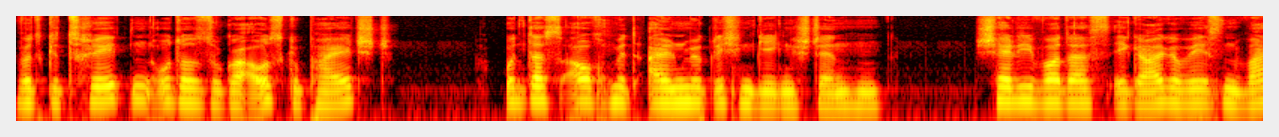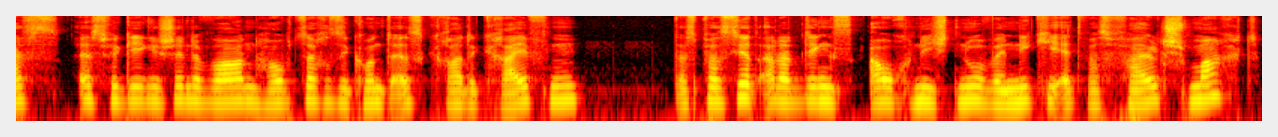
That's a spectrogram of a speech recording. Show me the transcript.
wird getreten oder sogar ausgepeitscht. Und das auch mit allen möglichen Gegenständen. Shelly war das egal gewesen, was es für Gegenstände waren. Hauptsache, sie konnte es gerade greifen. Das passiert allerdings auch nicht nur, wenn Nikki etwas falsch macht,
